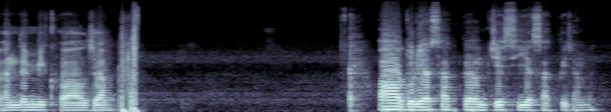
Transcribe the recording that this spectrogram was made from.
Ben de Miko alacağım. Aa dur yasaklayalım. Jesse'yi yasaklayacağım ben.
